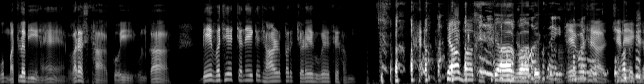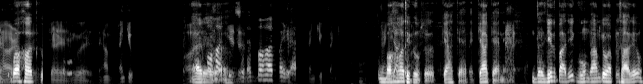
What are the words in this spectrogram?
वो मतलबी हैं गरज था कोई उनका। बेवजह चने के झाड़ पर चढ़े हुए थे हम। क्या बात है। क्या बात है। बेवजह चने के झाड़ बहुत। पर चढ़े हुए थे हम। थैंक यू अरे बहुत खूबसूरत बढ़िया। थैंक यू थैंक यू बहुत ही खूबसूरत। क्या कहने क्या कहने। दलजीत पाजी घूम घाम के वापस आ गए हो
